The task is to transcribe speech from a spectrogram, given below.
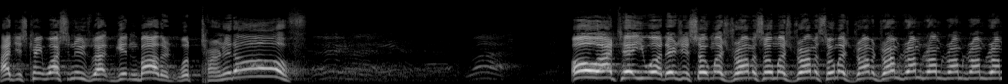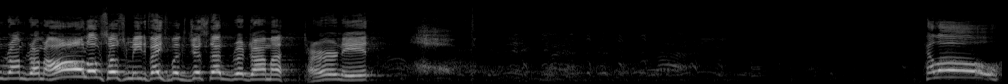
I just can't watch the news without getting bothered. Well, turn it off. Oh, I tell you what, there's just so much drama, so much drama, so much drama, drama, drama, drama, drama, drama, drama, drama, drama, all over social media. Facebook just a drama. Turn it off. Hello.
